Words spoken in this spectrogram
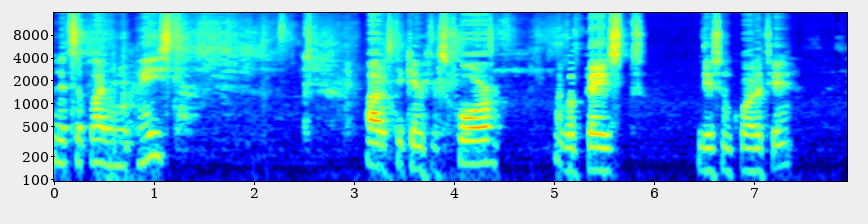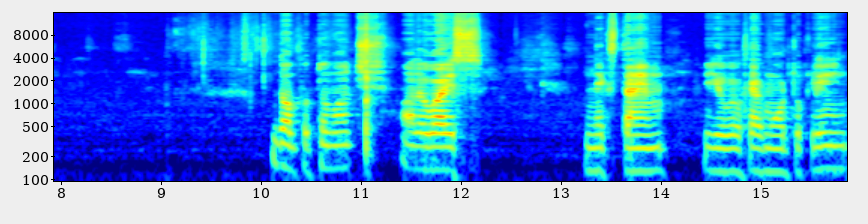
let's apply the new paste. Arctic MX4 a good paste decent quality. Don't put too much otherwise next time you will have more to clean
